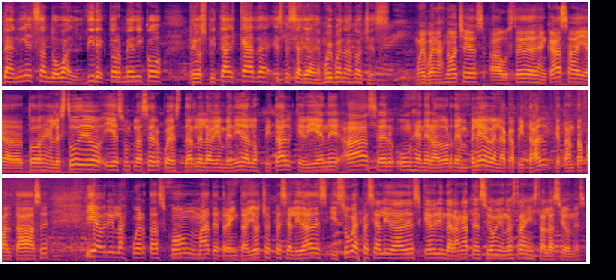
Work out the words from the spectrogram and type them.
Daniel Sandoval, director médico de Hospital CAD Especialidades. Muy buenas noches. Muy buenas noches a ustedes en casa y a todos en el estudio y es un placer pues darle la bienvenida al hospital que viene a ser un generador de empleo en la capital que tanta falta hace y abrir las puertas con más de 38 especialidades y subespecialidades que brindarán atención en nuestras instalaciones.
